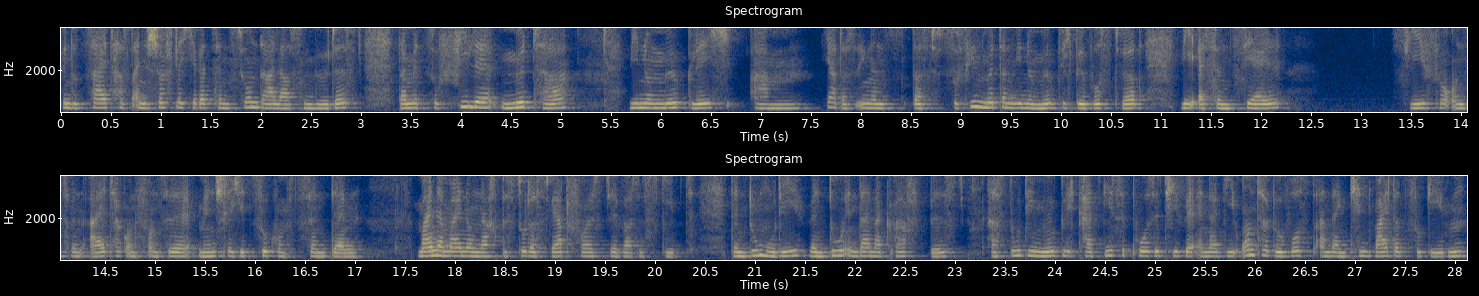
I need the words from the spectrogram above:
wenn du Zeit hast, eine schriftliche Rezension dalassen würdest, damit so viele Mütter wie nur möglich, ähm, ja, dass ihnen, dass so vielen Müttern wie nur möglich bewusst wird, wie essentiell sie für unseren Alltag und für unsere menschliche Zukunft sind. Denn Meiner Meinung nach bist du das Wertvollste, was es gibt. Denn du, Mutti, wenn du in deiner Kraft bist, hast du die Möglichkeit, diese positive Energie unterbewusst an dein Kind weiterzugeben.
